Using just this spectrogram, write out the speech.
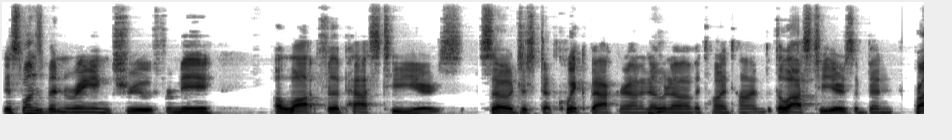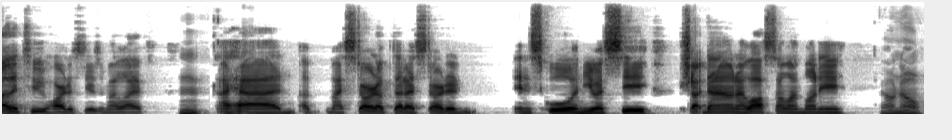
this one's been ringing true for me a lot for the past two years. So just a quick background. I know we don't have a ton of time, but the last two years have been probably the two hardest years of my life. Mm. I had a, my startup that I started in school in USC shut down. I lost all my money. Oh no!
